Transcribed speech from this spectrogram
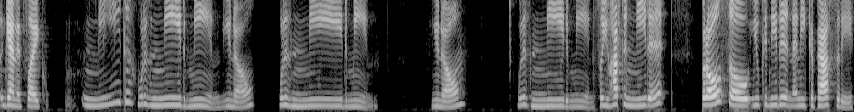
again, it's like need, what does need mean, you know? What does need mean? You know? What does need mean? So you have to need it, but also you can need it in any capacity.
